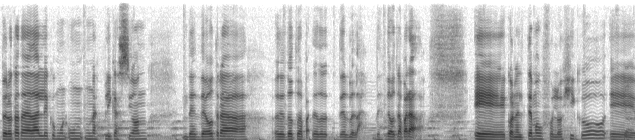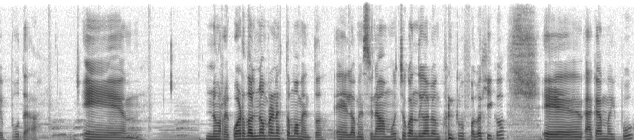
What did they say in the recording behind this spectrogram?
pero trata de darle como un- un- una explicación desde otra, desde otra, desde, desde- otra parada. Eh, con el tema ufológico, eh, puta, eh, no recuerdo el nombre en estos momentos. Eh, lo mencionaban mucho cuando iba a los encuentros ufológicos acá en Maipú.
